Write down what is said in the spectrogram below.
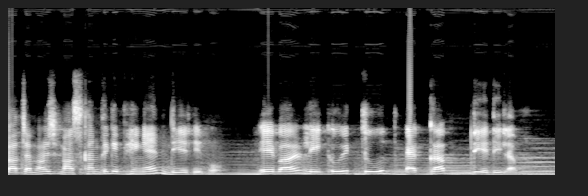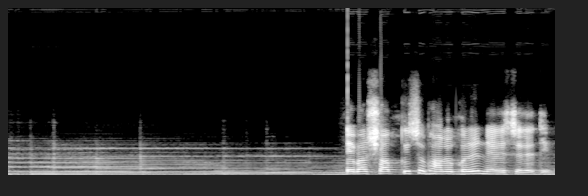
কাঁচামরিচ মাঝখান থেকে ভেঙে দিয়ে দিব। এবার লিকুইড দুধ এক কাপ দিয়ে দিলাম। এবার সবকিছু ভালো করে নেড়ে চেড়ে দিব।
